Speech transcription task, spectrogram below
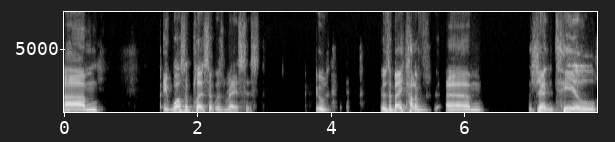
um, it was a place that was racist. It was it was a very kind of um, genteel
